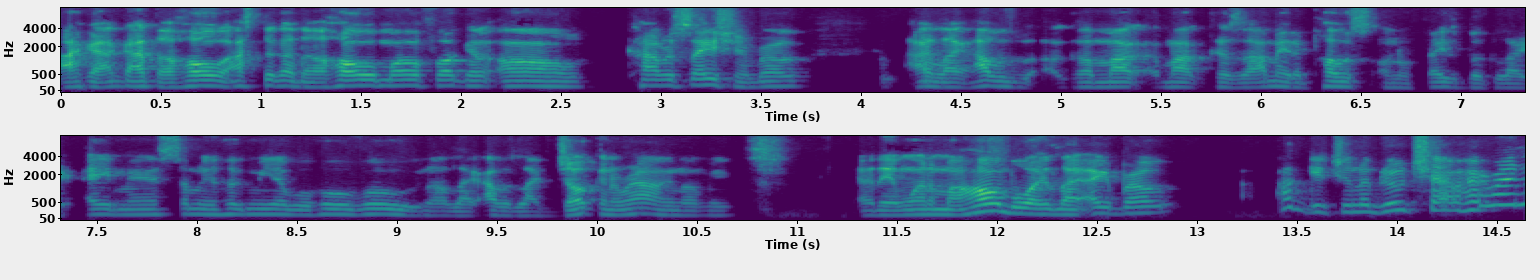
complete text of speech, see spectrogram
I got, I got the whole. I still got the whole motherfucking um conversation, bro. I like I was uh, my my because I made a post on Facebook like, hey man, somebody hooked me up with Huovu. You know, like I was like joking around. You know what I mean? And then one of my homeboys like, hey, bro, I'll get you in a group chat with her right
